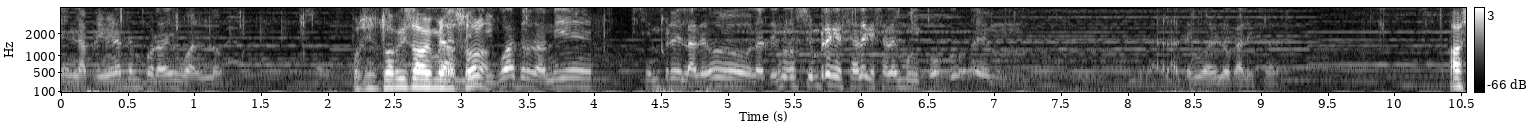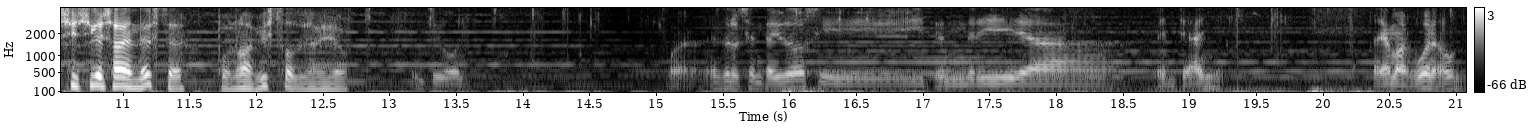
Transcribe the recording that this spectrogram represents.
En la primera temporada igual no. Pues si tú has visto la primera Sale en sola. 24 también. Siempre la tengo, la tengo siempre que sale, que sale muy poco. em, la tengo ahí localizada. Ah, sí, sí que sale en Dexter. Pues no la he visto, yo. Un pibón. Bueno, es del 82 y tendría 20 años. Estaría más buena aún.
